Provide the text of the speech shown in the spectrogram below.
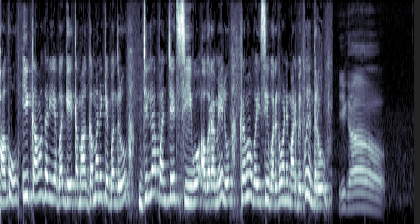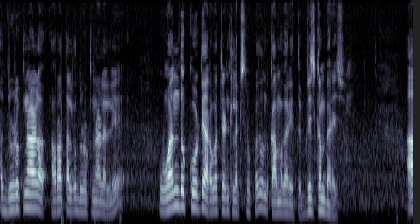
ಹಾಗೂ ಈ ಕಾಮಗಾರಿಯ ಬಗ್ಗೆ ತಮ್ಮ ಗಮನಕ್ಕೆ ಬಂದರೂ ಜಿಲ್ಲಾ ಪಂಚಾಯತ್ ಸಿಇಒ ಅವರ ಮೇಲೂ ಕ್ರಮ ವಹಿಸಿ ವರ್ಗಾವಣೆ ಮಾಡಬೇಕು ಎಂದರು. ಈಗ ದುಡುಕ್ನಾಳ್, ಅವರ ತಾಲೂಕು ದುಡುಕ್ನಾಳಲ್ಲಿ ಒಂದು ಕೋಟಿ ಅರವತ್ತೆಂಟು ಲಕ್ಷ ರೂಪಾಯಿದು ಒಂದು ಕಾಮಗಾರಿ ಇತ್ತು, ಬ್ರಿಡ್ಜ್ ಕಮ್ ಬ್ಯಾರೇಜ್. ಆ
